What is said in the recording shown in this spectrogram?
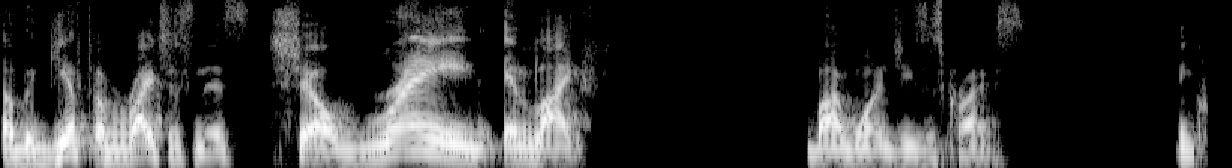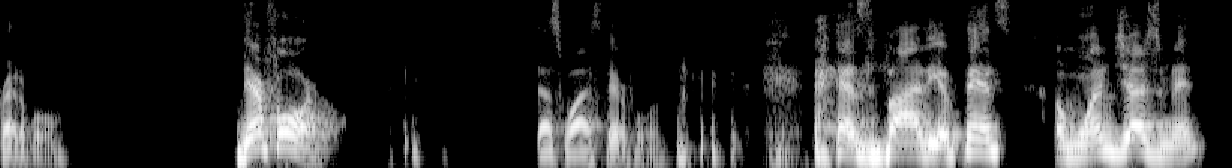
of the gift of righteousness shall reign in life by one Jesus Christ. Incredible. Therefore, that's why it's therefore, as by the offense of one judgment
